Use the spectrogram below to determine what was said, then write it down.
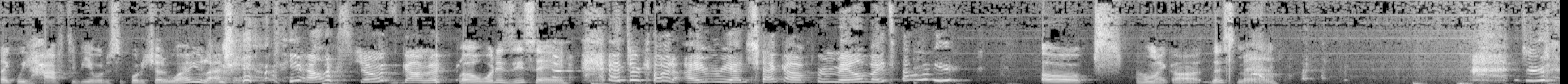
Like we have to be able to support each other. Why are you laughing? the Alex Jones comment. oh, what is he saying? Enter code Ivory at checkout for male vitality. Oh, oh my God, this man. Dude.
